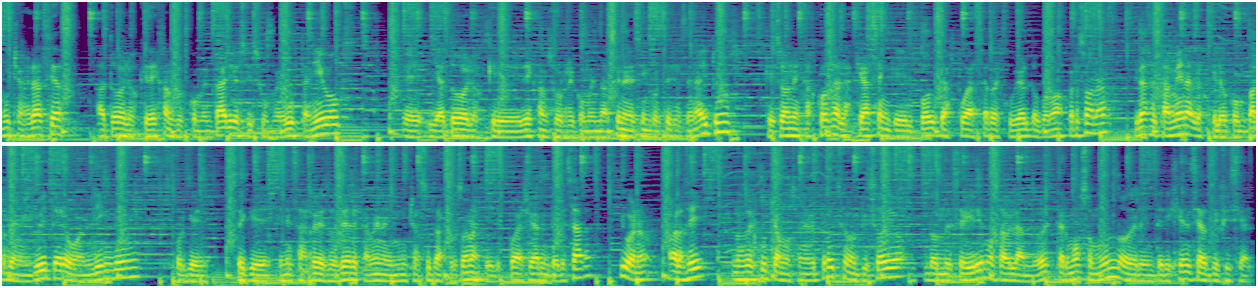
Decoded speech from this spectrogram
muchas gracias a todos los que dejan sus comentarios y sus me gusta en iVoox eh, y a todos los que dejan sus recomendaciones de 5 estrellas en iTunes, que son estas cosas las que hacen que el podcast pueda ser descubierto por más personas. Gracias también a los que lo comparten en Twitter o en LinkedIn, porque sé que en esas redes sociales también hay muchas otras personas que les pueda llegar a interesar. Y bueno, ahora sí, nos escuchamos en el próximo episodio donde seguiremos hablando de este hermoso mundo de la inteligencia artificial.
